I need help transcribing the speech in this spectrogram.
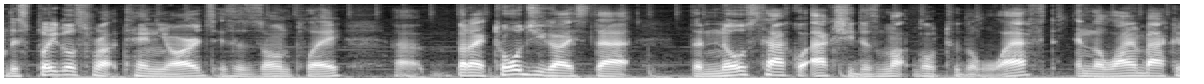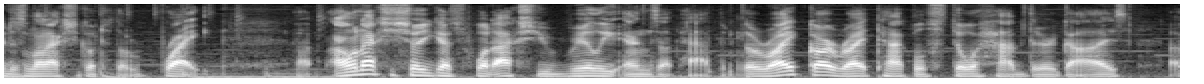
this play goes for about 10 yards. It's a zone play. Uh, but I told you guys that the nose tackle actually does not go to the left and the linebacker does not actually go to the right. Uh, I want to actually show you guys what actually really ends up happening. The right guard, right tackle still have their guys, uh,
